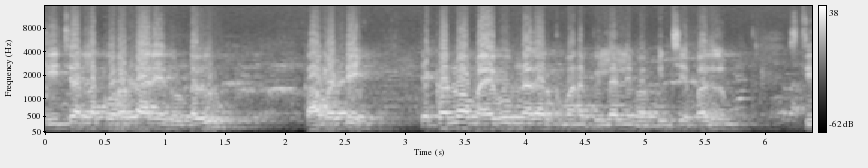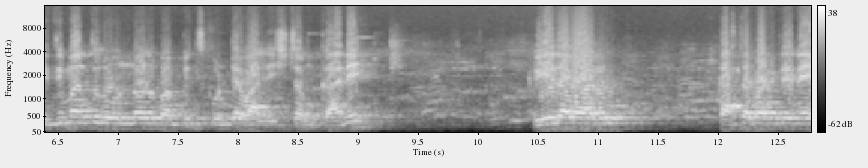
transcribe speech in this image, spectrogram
టీచర్ల కొరత అనేది ఉండదు. కాబట్టి ఎక్కడో మహబూబ్ నగర్కు మన పిల్లల్ని పంపించే బదులు స్థితిమంతులు ఉన్నోళ్ళు పంపించుకుంటే వాళ్ళ ఇష్టం. కానీ పేదవారు కష్టపడితేనే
